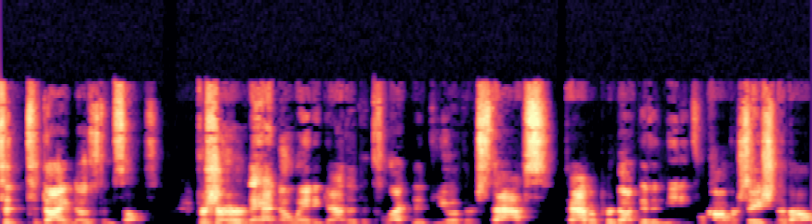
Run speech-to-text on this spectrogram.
to, to diagnose themselves. For sure, they had no way to gather the collective view of their staffs to have a productive and meaningful conversation about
